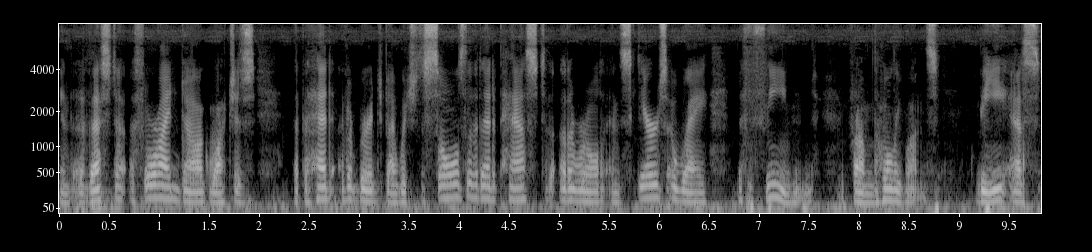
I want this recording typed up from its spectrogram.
in the Avesta, a four-eyed dog watches at the head of a bridge by which the souls of the dead pass to the other world and scares away the fiend from the holy ones. B S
